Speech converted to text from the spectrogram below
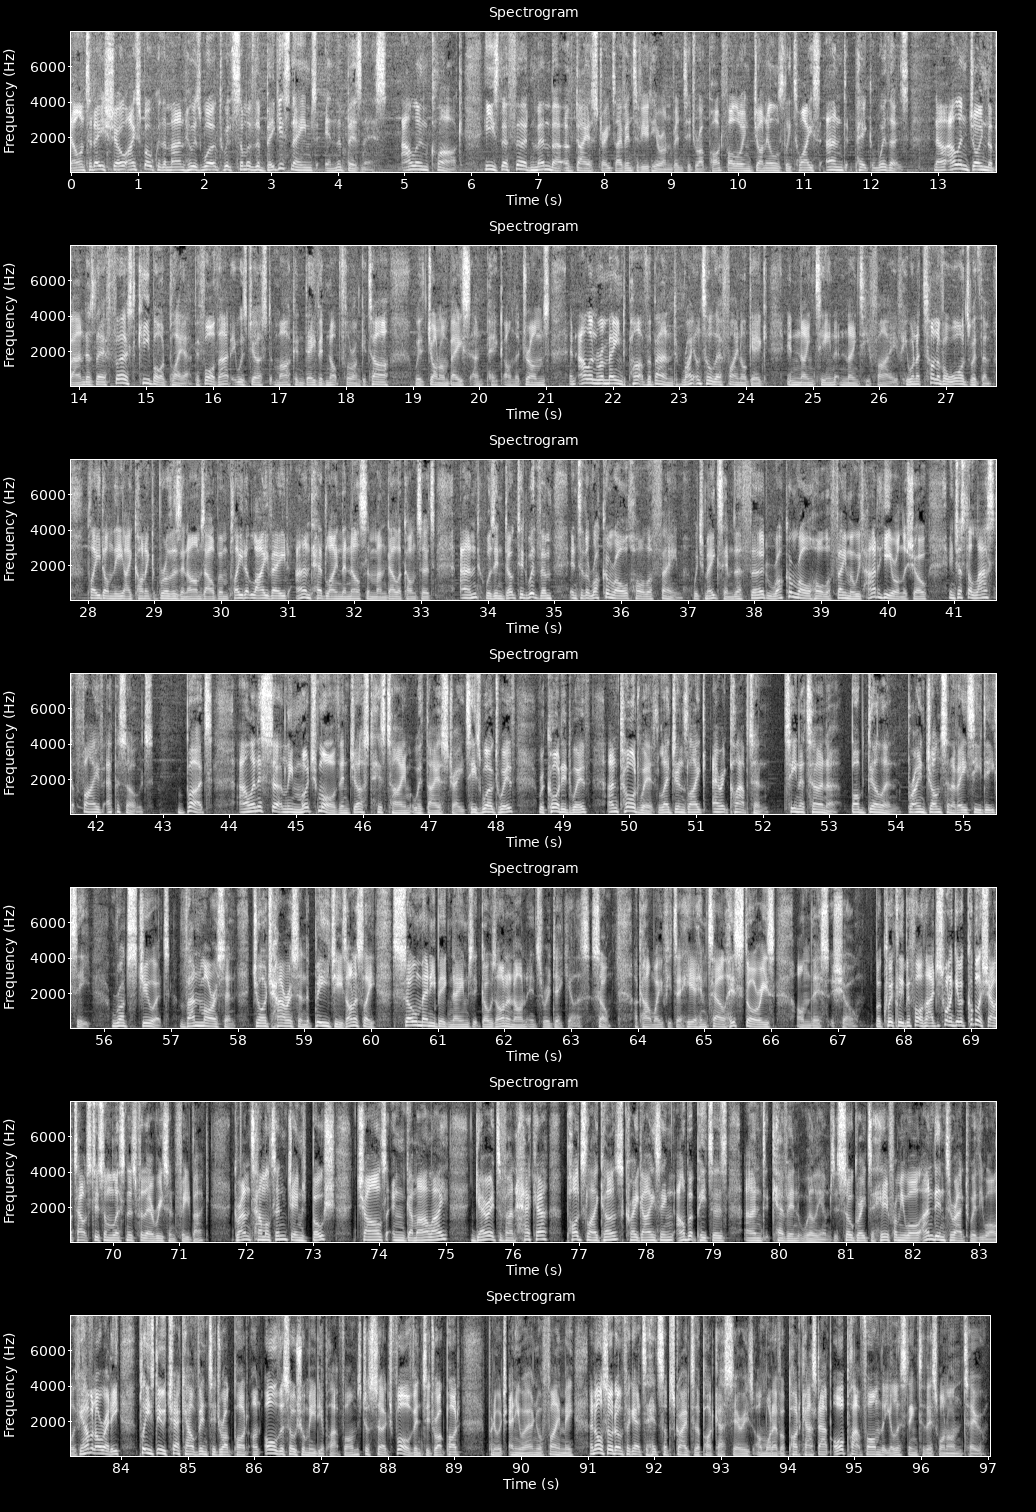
Now, on today's show, I spoke with a man who has worked with some of the biggest names in the business. Alan Clark. He's the third member of Dire Straits I've interviewed here on Vintage Rock Pod, following John Illsley twice and Pick Withers. Now, Alan joined the band as their first keyboard player. Before that, it was just Mark and David Knopfler on guitar, with John on bass and Pick on the drums. And Alan remained part of the band right until their final gig in 1995. He won a ton of awards with them, played on the iconic Brothers in Arms album, played at Live Aid, and headlined the Nelson Mandela concert, and was inducted with them into the Rock and Roll Hall of Fame, which makes him the third Rock and Roll Hall of Famer we've had here on the show in just the last five episodes. But Alan is certainly much more than just his time with Dire Straits. He's worked with, recorded with, and toured with legends like Eric Clapton, Tina Turner, Bob Dylan, Brian Johnson of ACDC, Rod Stewart, Van Morrison, George Harrison, the Bee Gees. Honestly, so many big names, it goes on and on, it's ridiculous. So I can't wait for you to hear him tell his stories on this show. But quickly before that, I just want to give a couple of shout outs to some listeners for their recent feedback. Grant Hamilton, James Bosch, Charles Ngamalai, Gerrit Van Hecker, Pods Like Us, Craig Ising, Albert Peters, and Kevin Williams. It's so great to hear from you all and interact with you all. If you haven't already, please do check out Vintage Rock Pod on all the social media platforms. Just search for Vintage Rock Pod pretty much anywhere and you'll find me. And also don't forget to hit subscribe to the podcast series on whatever podcast app or platform that you're listening to this one on too.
